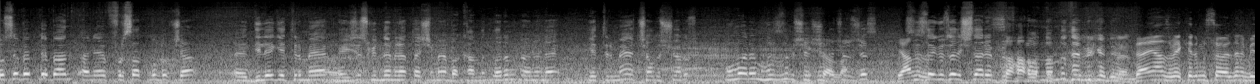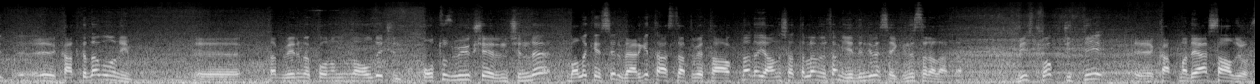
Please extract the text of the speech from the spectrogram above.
O sebeple ben hani fırsat buldukça e, dile getirmeye, meclis gündemine taşımaya, bakanlıkların önüne getirmeye çalışıyoruz. Umarım hızlı bir şekilde İnşallah. çözeceğiz. Yalnız- Siz de güzel işler yapıyorsunuz. Sağ Bu olun. anlamda tebrik ediyorum. Ben yalnız vekilimin söylediğine bir e, katkıda bulunayım. E, tabii benim de konumla olduğu için 30 büyük şehrin içinde Balıkesir vergi tahsilatı ve taahhütüne da yanlış hatırlamıyorsam 7. ve 8. sıralarda. Biz çok ciddi e, katma değer sağlıyoruz.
